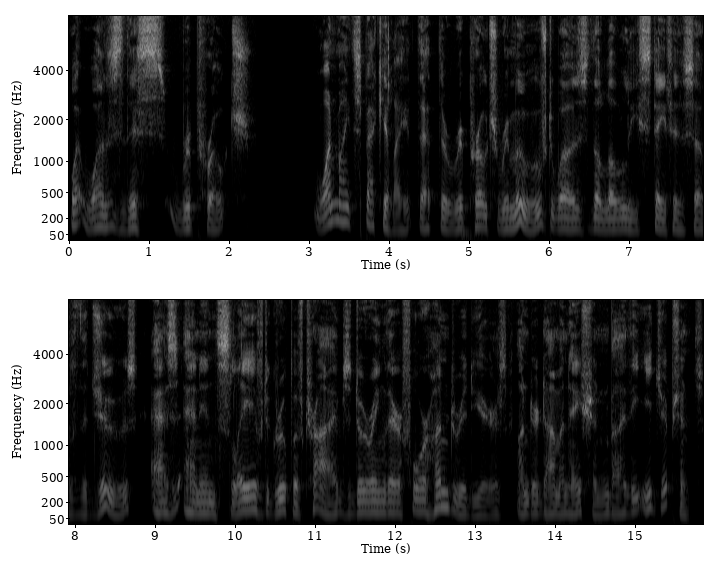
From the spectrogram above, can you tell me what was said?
What was this reproach? One might speculate that the reproach removed was the lowly status of the Jews as an enslaved group of tribes during their 400 years under domination by the Egyptians.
